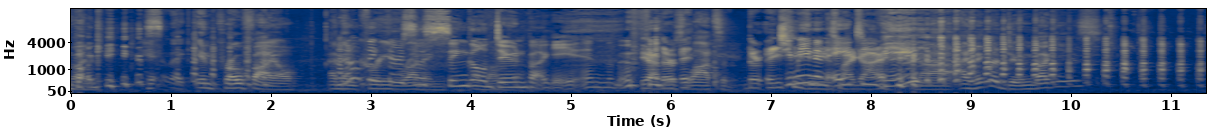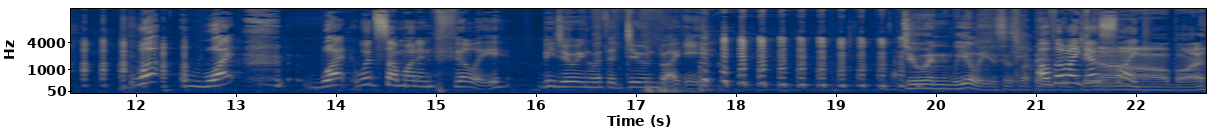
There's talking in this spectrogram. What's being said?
with, like, buggies? hi- like in profile, and I then don't think there's a single dune them. buggy in the movie. Yeah, there- There's lots of. they're ATVs, Do you mean an my. ATV? Nah, I think they're dune buggies. what? What? What would someone in Philly be doing with a dune buggy? Doing wheelies is what they. Although I do. guess- like- oh boy,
